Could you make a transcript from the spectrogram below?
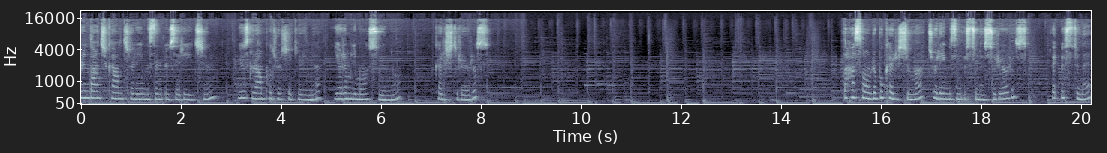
Fırından çıkan çöreğimizin üzeri için 100 gram pudra şekerini, yarım limon suyunu karıştırıyoruz. Daha sonra bu karışımı çöreğimizin üstüne sürüyoruz ve üstüne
